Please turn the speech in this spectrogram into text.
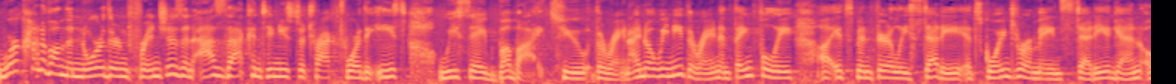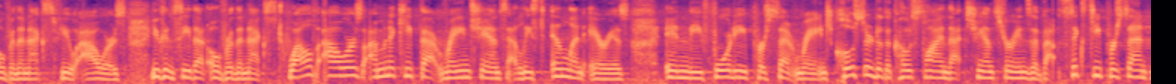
We're kind of on the northern fringes, and as that continues to track toward the east, we say bye-bye to the rain. I know we need the rain, and thankfully, uh, it's been fairly steady. It's going to remain steady again over the next few hours. You can see that over the next 12 hours, I'm going to keep that rain chance, at least inland areas, in the 40% range. Closer to the coastline, that chance remains about 60%,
